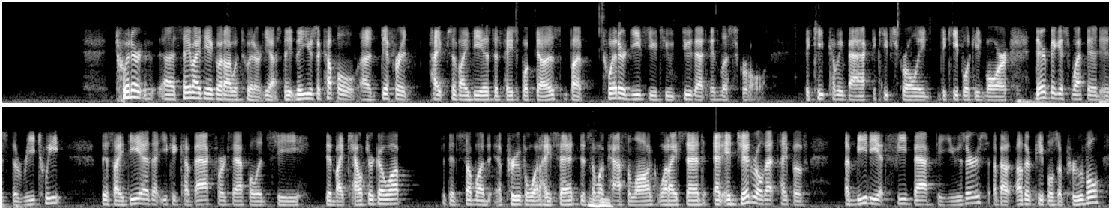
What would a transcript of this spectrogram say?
Twitter, uh, same idea going on with Twitter. Yes, they, they use a couple uh, different types of ideas that Facebook does, but Twitter needs you to do that endless scroll. To keep coming back, to keep scrolling, to keep looking more. Their biggest weapon is the retweet. This idea that you could come back, for example, and see did my counter go up? Did someone approve of what I said? Did someone pass along what I said? And in general, that type of immediate feedback to users about other people's approval,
